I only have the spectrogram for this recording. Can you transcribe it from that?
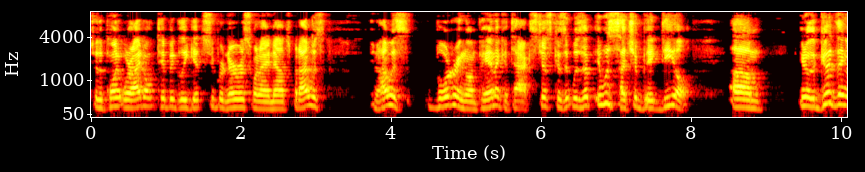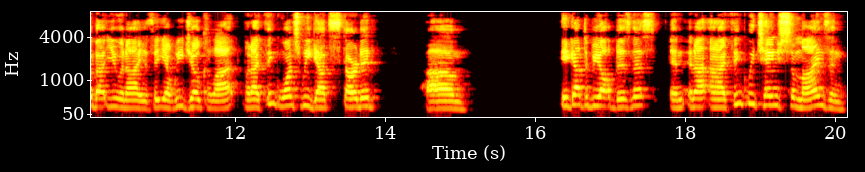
to the point where I don't typically get super nervous when I announce. But I was, you know, I was bordering on panic attacks just because it was a, it was such a big deal. Um, you know, the good thing about you and I is that yeah, we joke a lot, but I think once we got started, um, it got to be all business, and and I, I think we changed some minds and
